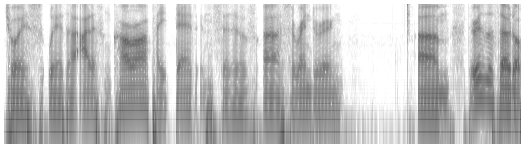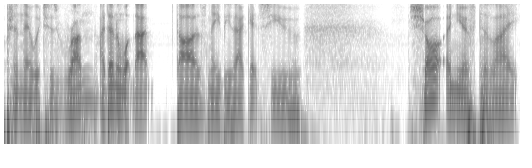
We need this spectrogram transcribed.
choice with uh, Alice and Kara. I played dead instead of uh, surrendering. Um, there is a third option there, which is run. I don't know what that does. Maybe that gets you shot, and you have to like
